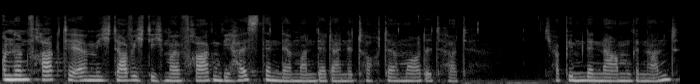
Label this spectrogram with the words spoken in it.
Und dann fragte er mich, darf ich dich mal fragen, wie heißt denn der Mann, der deine Tochter ermordet hat? Ich habe ihm den Namen genannt.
